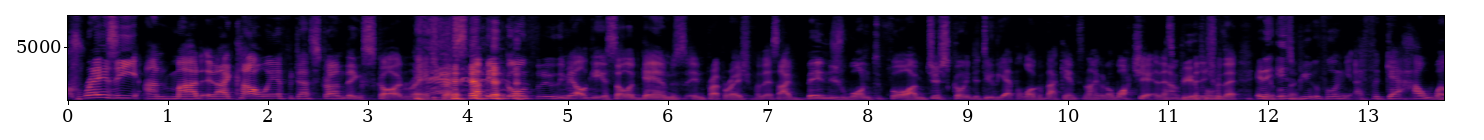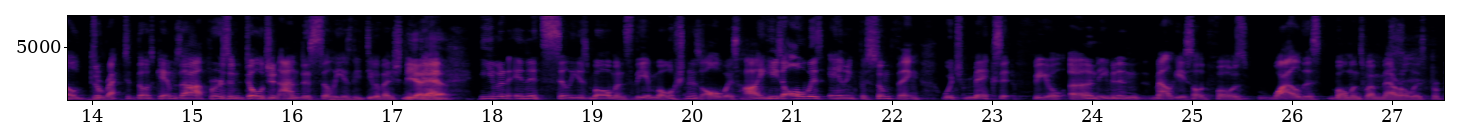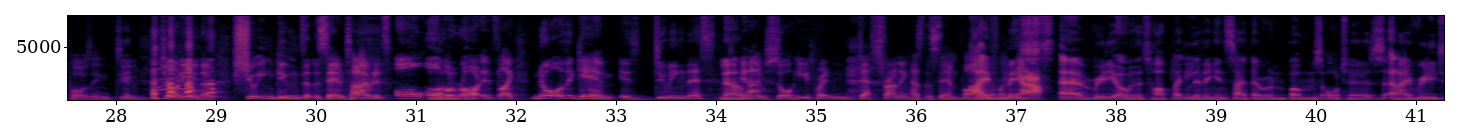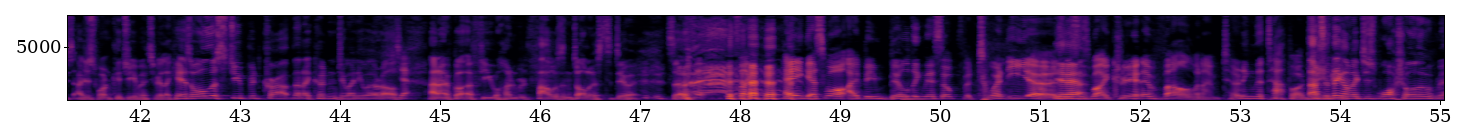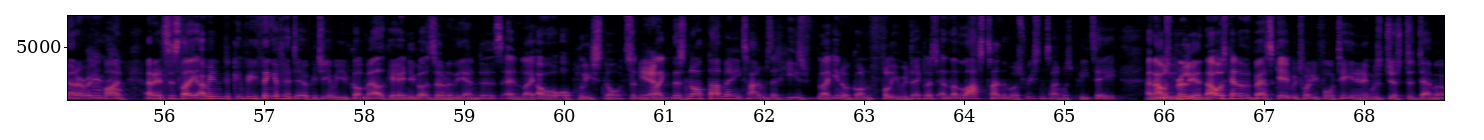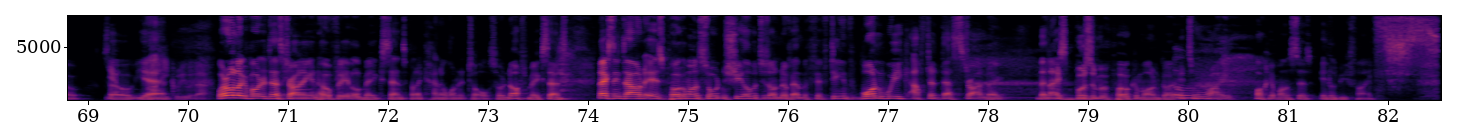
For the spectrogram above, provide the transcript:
crazy and mad, and I can't wait for Death Stranding, Scott and Rach, because I've been going through the Metal Gear Solid games in preparation for this. I've binged one to four. I'm just going to do the epilogue of that game tonight. I'm going to watch it, and then I'm beautiful. finished with it. And it Beautiful is thing. beautiful, and I forget how well directed those games are. For as indulgent and as silly as they do eventually Yeah, get, yeah. Even in its silliest moments, the emotion is always high. He's always aiming for something which makes it feel earned. Even in Metal Gear Solid 4's wildest moments where Meryl is proposing to Johnny and they're shooting goons at the same time, and it's all Oh, overwrought. It's like no other game is doing this. No. And I'm so here for it, and Death Stranding has the same vibe. I've like, missed uh, really over the top, like living inside their own bums auteurs, and I really just, I just want Kojima to be like, here's all the stupid crap that I couldn't do anywhere else, Yep. and I've got a few hundred thousand dollars to do it. So It's like, hey, guess what? I've been building this up for 20 years. Yeah. This is my creative valve, and I'm turning the tap on. That's the thing. I'm like, just wash all over me. I don't really mind. And it's just like, I mean, if you think of Hideo Kojima, you've got Metal Gear and you've got Zone of the Enders and like, oh, or Policenauts, and Yeah. like, there's not that many times that he's like, you know, gone fully ridiculous. And the last time, the most recent time was PT, and that was Mm. brilliant. That was kind of the best game of 2014, and it was just a demo. So yeah, I agree with that. We're all looking forward to Death Stranding, and hopefully it'll make sense. But I kind of want it to also not make sense. Next thing down is Pokemon Sword and Shield, which is on November 15th, one week after Death Stranding. The nice bosom of Pokemon going, it's all right, Pocket Monsters, it'll be fine.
